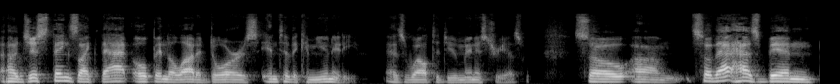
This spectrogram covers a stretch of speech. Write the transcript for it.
Uh, just things like that opened a lot of doors into the community as well to do ministry as well. So um, so that has been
